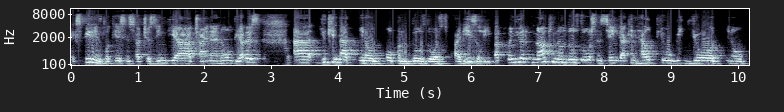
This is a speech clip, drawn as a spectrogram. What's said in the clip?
experienced locations such as India, China, and all the others, uh, you cannot, you know, open those doors quite easily. But when you're knocking on those doors and saying, "I can help you with your, you know,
